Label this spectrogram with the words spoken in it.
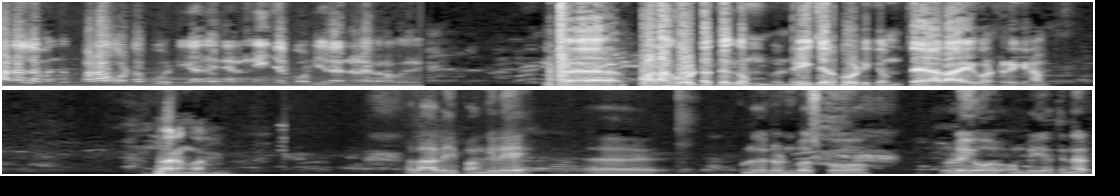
கடல்ல வந்து படகோட்ட போட்டி அதே நேரம் நீச்சல் போட்டி எல்லாம் நடைபெற வருது இப்ப படகோட்டத்துக்கும் நீச்சல் போட்டிக்கும் தயாராகி கொண்டிருக்கிறோம். பாருங்க. பலாலி பங்கிலே புனித டொன்பஸ்கோ உள்ளையோர் ஒன்றியத்தினர்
